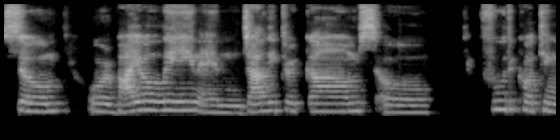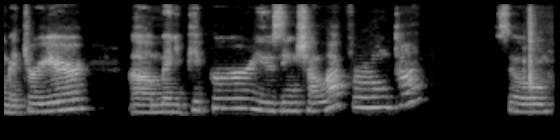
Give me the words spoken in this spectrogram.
So, or violin and xylitol gums or food coating material, uh, many people using shellac for a long time. So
